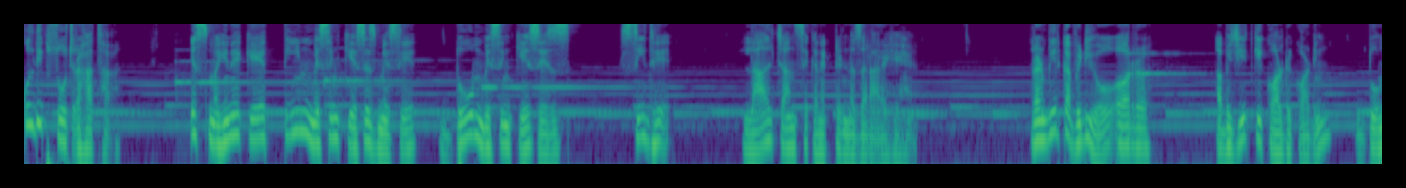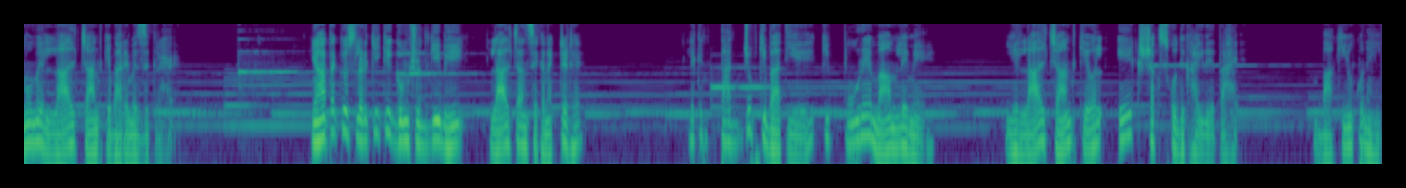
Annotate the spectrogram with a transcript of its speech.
कुलदीप सोच रहा था, इस महीने के तीन मिसिंग केसेस में से दो मिसिंग केसेस सीधे लाल चाँद से कनेक्टेड नज़र आ रहे हैं। रणबीर का वीडियो और अभिजीत की कॉल रिकॉर्डिंग दोनों में लाल चाँद के बारे में ज़िक्र है। यहाँ तक कि उस लड़की की गुमशुदगी भी लाल चाँद से कनेक्टेड है। लेकिन ताज्जुब की बात यह कि पूरे मामले में यह लाल चाँद केवल एक शख्स को दिखाई देता है। बाकियों को नहीं।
